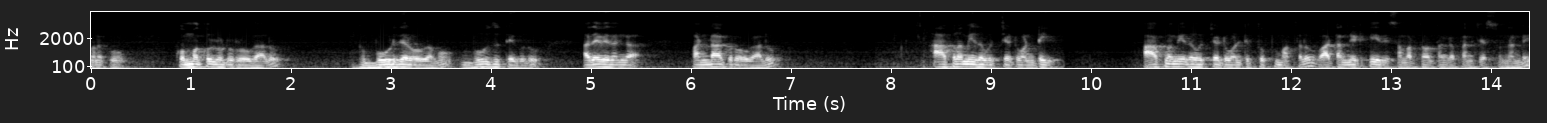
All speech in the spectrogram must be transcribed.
మనకు కొమ్మకుల్లుడు రోగాలు బూడిద రోగము బూజు తెగులు అదేవిధంగా పండాకు రోగాలు ఆకుల మీద వచ్చేటువంటి ఆకుల మీద వచ్చేటువంటి తుప్పు మచ్చలు వాటన్నిటికీ ఇది సమర్థవంతంగా పనిచేస్తుందండి.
